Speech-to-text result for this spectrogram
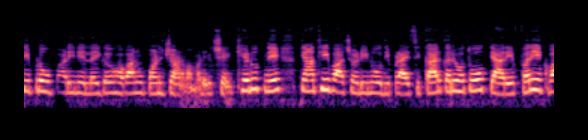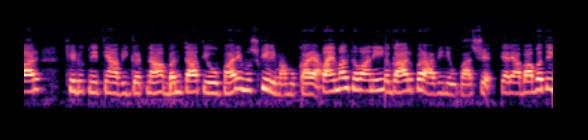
દીપડો ઉપાડીને લઈ ગયો હોવાનું પણ જાણવા મળેલ છે. ખેડૂતને ત્યાંથી વાછરડીનો દીપડાએ શિકાર કર્યો હતો, ત્યારે ફરી એકવાર ખેડૂતને ત્યાં આવી ઘટના બનતા તેઓ ભારે મુશ્કેલીમાં મુકાયા. પાયમાલ થવાની કગાર પર આવીને ઊભા છે. ત્યારે આ બાબતે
